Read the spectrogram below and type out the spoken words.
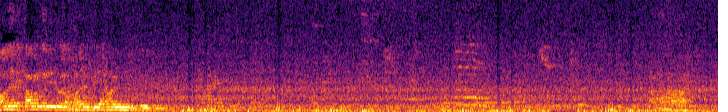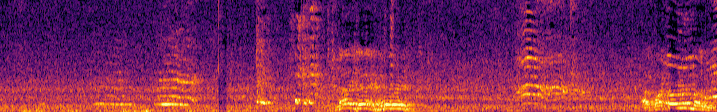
હવે એક કામ કરી પેલા ભાઈ બેહાડીને જોઈ લઈએ. ના જાય આ પટોળ નથી બાંધવું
